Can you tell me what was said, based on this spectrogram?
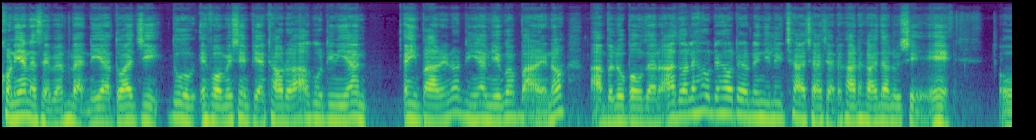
920ပဲမှတ်နေရသွားကြည့်သူ့ information ပြန်ထောက်တော့အခုဒီနေရာအိမ်ပါတယ်နော်ဒီနေရာမြေကွက်ပါတယ်နော်အာဘယ်လိုပုံစံတော့အာသူကလည်းဟုတ်တယ်ဟုတ်တယ်ဟုတ်တယ်ညီလေးချချချတခါတခါကြလို့ရှိရင်ဟို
